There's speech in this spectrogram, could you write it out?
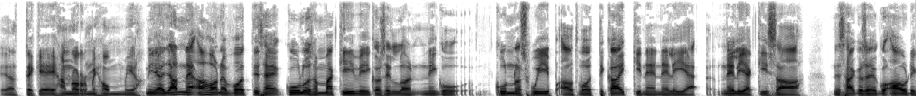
ja tekee ihan normihommia. Niin ja Janne Ahonen voitti sen kuuluisen mäkiviikon silloin niin kuin kunnon sweep out, voitti kaikki ne neljä, neljä kisaa niin saiko se joku Audi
